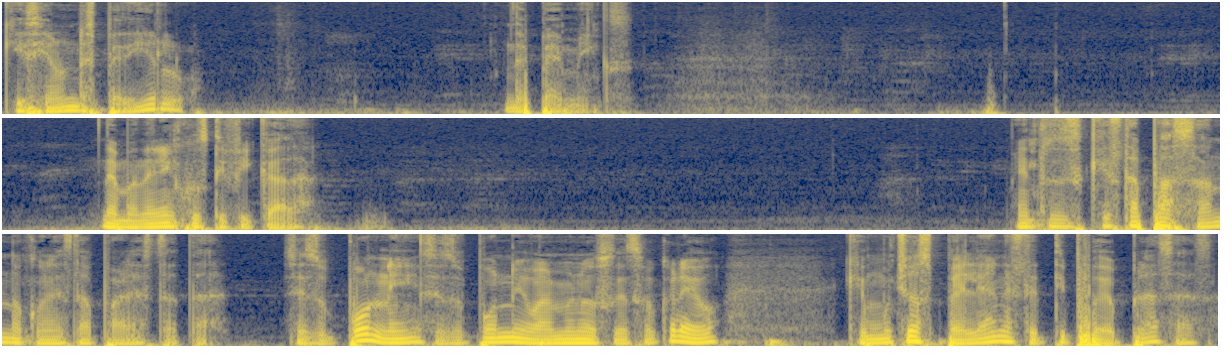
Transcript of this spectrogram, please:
quisieron despedirlo de Pemex. De manera injustificada. Entonces, ¿qué está pasando con esta paraestatal? Se supone, se supone, o al menos eso creo, que muchos pelean este tipo de plazas.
